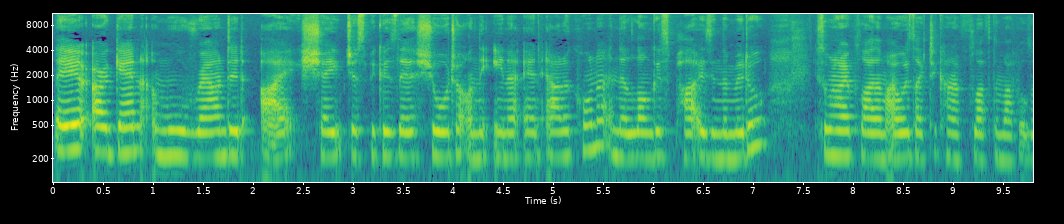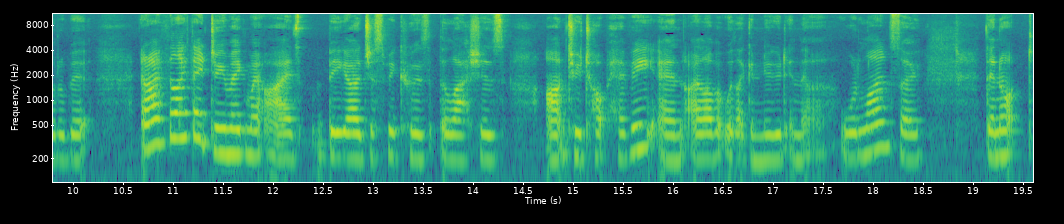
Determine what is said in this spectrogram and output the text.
They are again a more rounded eye shape just because they're shorter on the inner and outer corner and the longest part is in the middle. So when I apply them I always like to kind of fluff them up a little bit and I feel like they do make my eyes bigger just because the lashes aren't too top heavy and I love it with like a nude in the waterline so they're not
